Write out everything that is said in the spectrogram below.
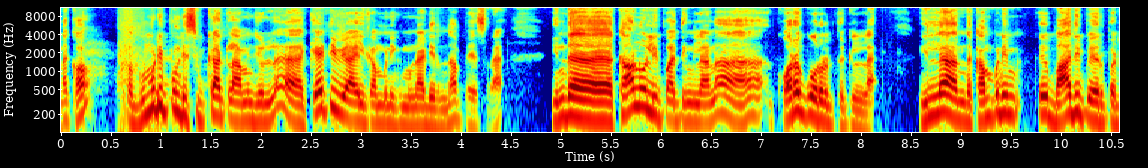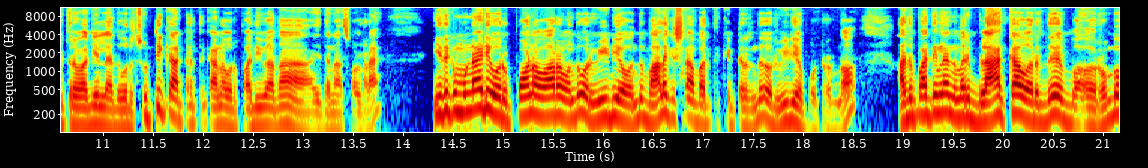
வணக்கம். இப்போ கும்மிடிப்பூண்டி சிப்காட்டில் அமைஞ்சுள்ள கேடிவி ஆயில் கம்பெனிக்கு முன்னாடி இருந்தால் பேசுகிறேன் இந்த காணொலி பார்த்தீங்களான்னா குறை கூறுறதுக்கு இல்லை. இல்லை அந்த கம்பெனிக்கு பாதிப்பு ஏற்படுத்துகிற வகையில் அது ஒரு சுட்டி காட்டுறதுக்கான ஒரு பதிவாக தான் இதை நான் சொல்கிறேன் இதுக்கு முன்னாடி ஒரு போன வாரம் வந்து ஒரு வீடியோ வந்து பாலகிருஷ்ணா பரத் கிட்ட இருந்து ஒரு வீடியோ போட்டிருந்தோம். அது பார்த்தீங்கன்னா இந்த மாதிரி பிளாக்காக வருது ரொம்ப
